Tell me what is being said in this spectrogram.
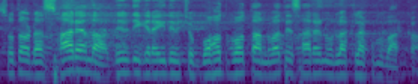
ਸੋ ਤੁਹਾਡਾ ਸਾਰਿਆਂ ਦਾ ਦਿਲ ਦੀ ਗਹਿਰਾਈ ਦੇ ਵਿੱਚੋਂ ਬਹੁਤ ਬਹੁਤ ਧੰਨਵਾਦ ਤੇ ਸਾਰਿਆਂ ਨੂੰ ਲੱਖ ਲੱਖ ਮੁਬਾਰਕਾਂ।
